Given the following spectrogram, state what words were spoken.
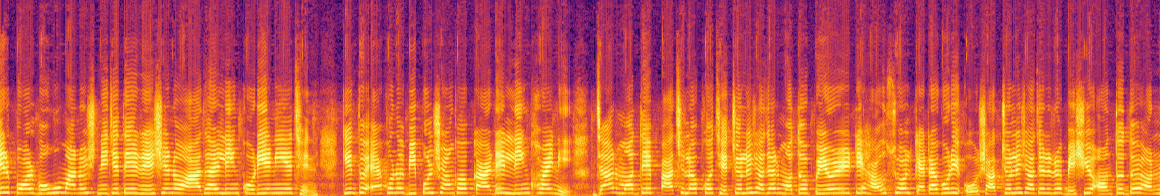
এরপর বহু মানুষ নিজেদের রেশন ও আধার লিঙ্ক করিয়ে নিয়েছেন, কিন্তু এখনও বিপুল সংখ্যক কার্ডের লিঙ্ক হয়নি, যার মধ্যে পাঁচ লক্ষ ছেচল্লিশ হাজার মতো প্রিয়রিটি হাউসহোল্ড ক্যাটাগরি ও সাতচল্লিশ হাজারেরও বেশি অন্তর্দয় অন্ন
